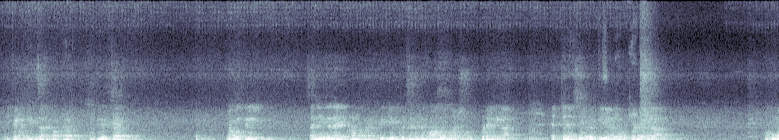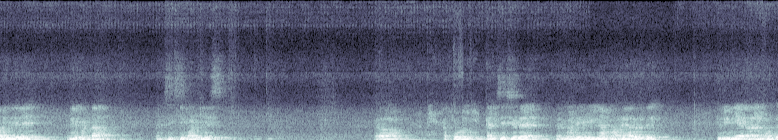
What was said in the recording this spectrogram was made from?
medical officer doctor Sudheer sir യോഗത്തിൽ സന്നിഹിതരായിട്ടുള്ള നമ്മുടെ പി ടി പ്രസിഡന്റ് മാധവ് മാഷ് ഉൾപ്പെടെയുള്ള എച്ച് എൻ സിയുടെ ടി ആർ ഉൾപ്പെടെയുള്ള ബഹുമാന്യരെ പ്രിയപ്പെട്ട എൻ സി സി വോളണ്ടിയേഴ്സ് എപ്പോഴും എൻ സി സിയുടെ പരിപാടികളിൽ ഞാൻ പറയാറുണ്ട്. ചുരുങ്ങിയ കാലം കൊണ്ട്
